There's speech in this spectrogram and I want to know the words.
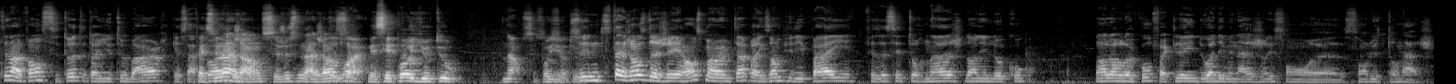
sais, dans le fond, si toi t'es un YouTuber, que ça Fait c'est une agence, c'est juste une agence, Ouais. mais c'est pas YouTube. Non, C'est pas. YouTube. C'est une petite agence de gérance, mais en même temps, par exemple, PewDiePie faisait ses tournages dans les locaux. Dans leurs locaux, fait que là, il doit déménager son, euh, son lieu de tournage.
